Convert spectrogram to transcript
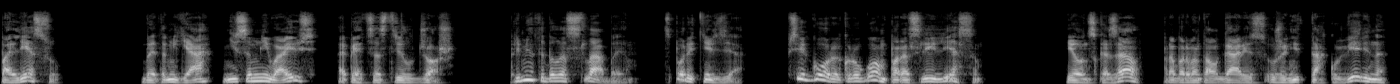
по лесу. В этом я не сомневаюсь, — опять сострил Джош. Примета была слабая, спорить нельзя. Все горы кругом поросли лесом. И он сказал, — пробормотал Гаррис уже не так уверенно,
